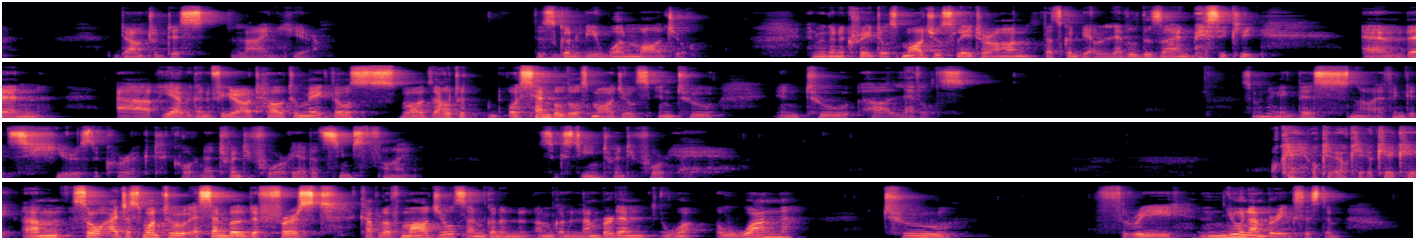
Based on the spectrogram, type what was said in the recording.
down to this line here. This is going to be one module. And we're going to create those modules later on. That's going to be our level design, basically. And then, uh, yeah, we're going to figure out how to make those, how to assemble those modules into, into uh, levels. Something like this. No, I think it's here is the correct coordinate. 24. Yeah, that seems fine. 16, 24. Yeah, yeah, yeah. Okay, okay, okay, okay, okay. Um, so I just want to assemble the first couple of modules. I'm gonna I'm gonna number them one, two, three. New numbering system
